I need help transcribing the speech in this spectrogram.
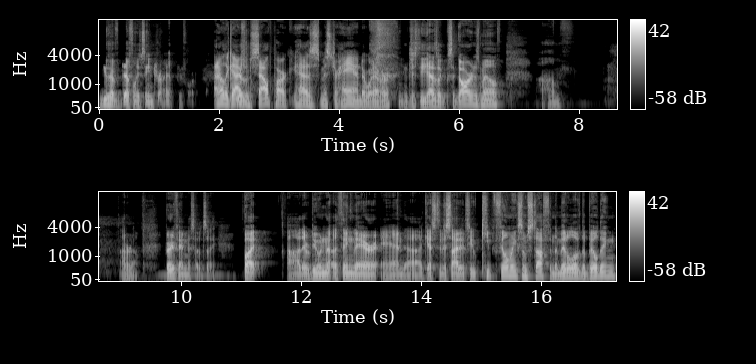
You have definitely seen Triumph before. I know the guy from a- South Park has Mr. Hand or whatever. just he has a cigar in his mouth. Um, I don't know, very famous, I would say. But uh, they were doing a thing there, and uh, I guess they decided to keep filming some stuff in the middle of the building.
